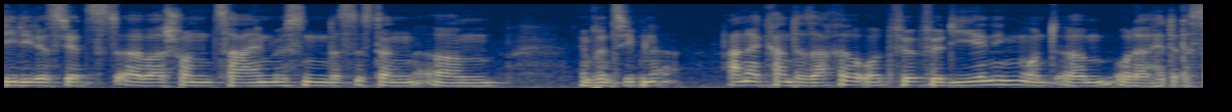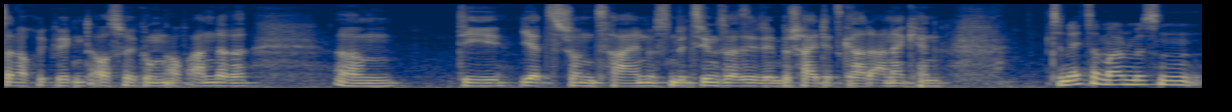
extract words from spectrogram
die, die das jetzt aber schon zahlen müssen, das ist dann ähm, im Prinzip eine anerkannte Sache für, für diejenigen und ähm, oder hätte das dann auch rückwirkend Auswirkungen auf andere, ähm, die jetzt schon zahlen müssen, beziehungsweise den Bescheid jetzt gerade anerkennen? Zunächst einmal müssen,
